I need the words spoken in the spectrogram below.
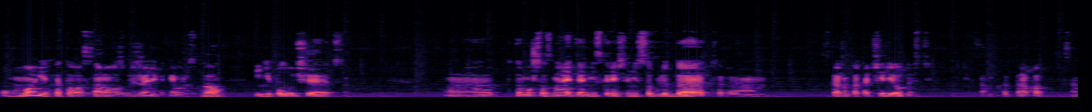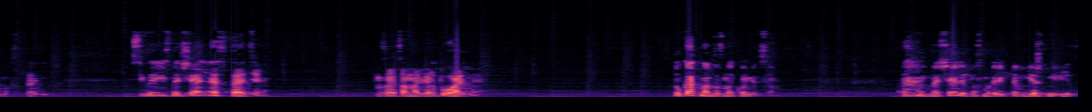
у многих этого самого сближения, как я уже сказал, и не получается? Э, потому что, знаете, они, скорее всего, не соблюдают скажем так, очередность этих самых этапов, этих самых стадий. Всегда есть начальная стадия, называется она виртуальная. Ну как надо знакомиться? Вначале посмотреть на внешний вид,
